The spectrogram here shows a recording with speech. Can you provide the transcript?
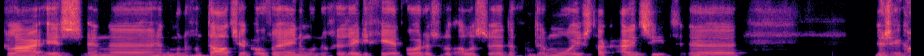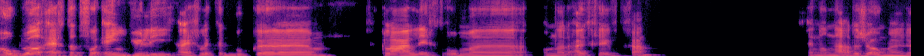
klaar is. En uh, er moet nog een taalcheck overheen, er moet nog geredigeerd worden, zodat alles uh, er goed en mooi strak uitziet. Uh, dus ik hoop wel echt dat voor 1 juli eigenlijk het boek ehm, klaar ligt om, om naar de uitgever te gaan. En dan na de zomer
